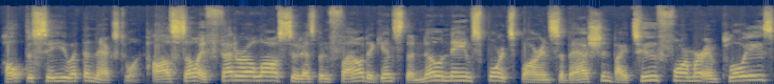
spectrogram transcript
Hope to see you at the next one. Also, a federal lawsuit has been filed against the No Name Sports Bar in Sebastian by two former employees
